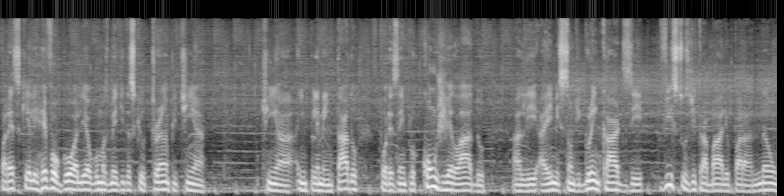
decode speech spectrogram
parece que ele revogou ali algumas medidas que o Trump tinha, tinha implementado, por exemplo, congelado ali a emissão de green cards e vistos de trabalho para não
